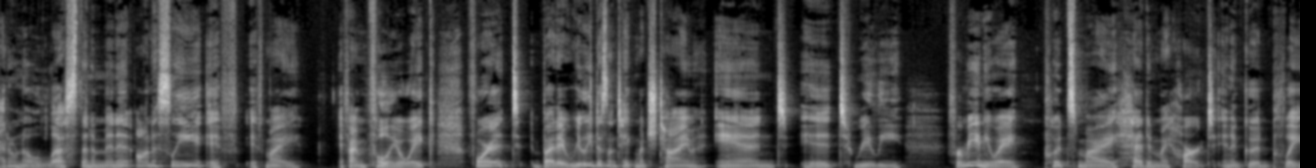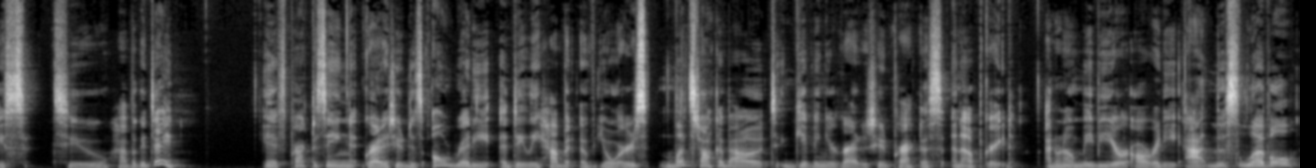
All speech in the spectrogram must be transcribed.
I don't know, less than a minute, honestly, if if my if I'm fully awake for it, but it really doesn't take much time and it really for me anyway puts my head and my heart in a good place to have a good day. If practicing gratitude is already a daily habit of yours, let's talk about giving your gratitude practice an upgrade. I don't know, maybe you're already at this level,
